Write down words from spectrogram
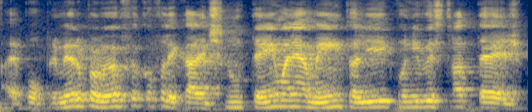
Aí, pô, o primeiro problema foi que eu falei, cara, a gente não tem um alinhamento ali com nível estratégico.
